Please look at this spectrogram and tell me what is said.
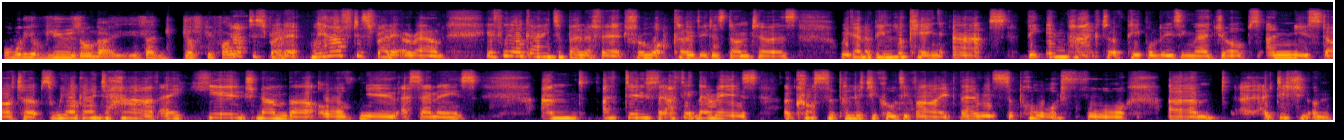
What are your views on that? Is that justified? We have to spread it. We have to spread it around. If we are going to benefit from what COVID has done to us, we're going to be looking at the impact of people losing their jobs and new startups. We are going to have a huge number of new SMEs. And I do think I think there is across the political divide there is support for um, additional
